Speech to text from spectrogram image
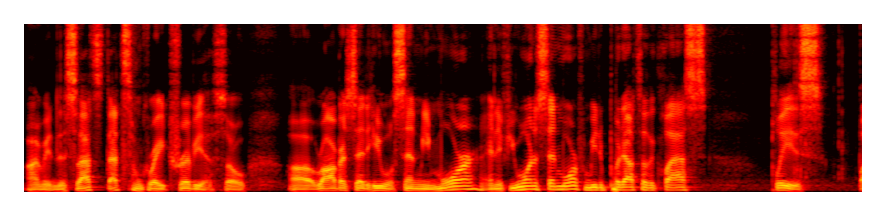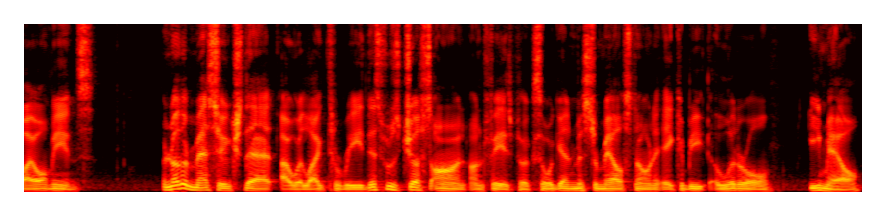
I mean, this that's that's some great trivia. So uh, Robert said he will send me more, and if you want to send more for me to put out to the class, please, by all means. Another message that I would like to read. This was just on on Facebook. So again, Mr. Mailstone, it could be a literal email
